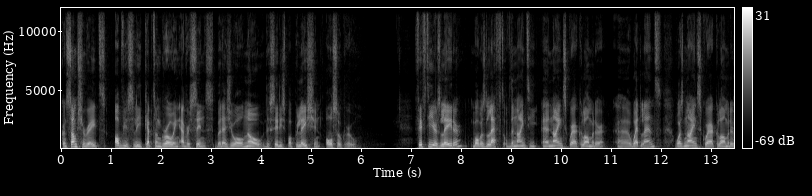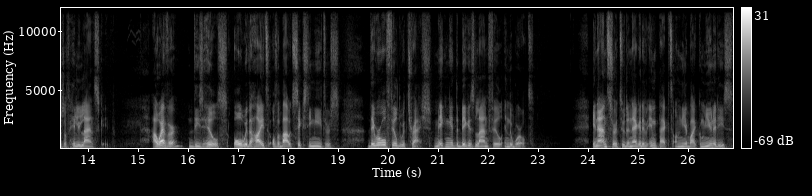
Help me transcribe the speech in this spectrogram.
Consumption rates obviously kept on growing ever since, but as you all know, the city's population also grew. 50 years later, what was left of the 90, uh, 9 square kilometer uh, wetlands was 9 square kilometers of hilly landscape. However, these hills, all with a height of about 60 meters, they were all filled with trash, making it the biggest landfill in the world. In answer to the negative impact on nearby communities,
